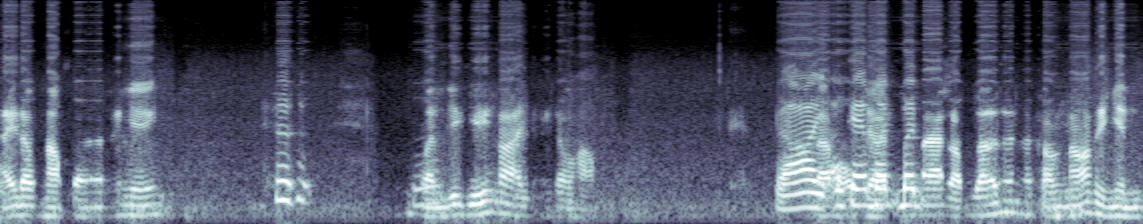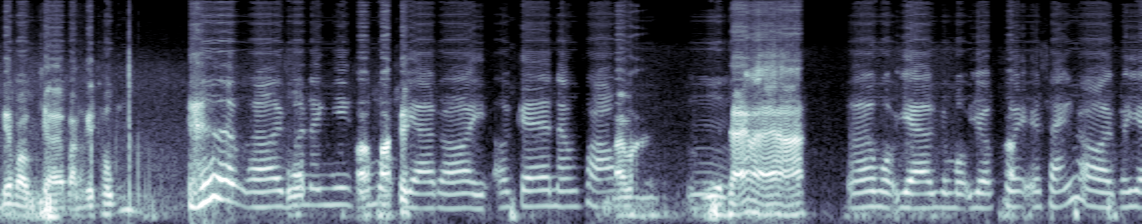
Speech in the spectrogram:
dạy đâu học à nhiên mình với có ai dạy đâu học rồi ok bên bên rộng lớn đó, còn nó thì nhìn cái bầu trời bằng cái thúng. Rồi bên an nhiên cũng một giờ rồi. Ok nam phong. Bye bye. Ừ. sáng này hả? À, một giờ một giờ khuya sáng rồi. Bây giờ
